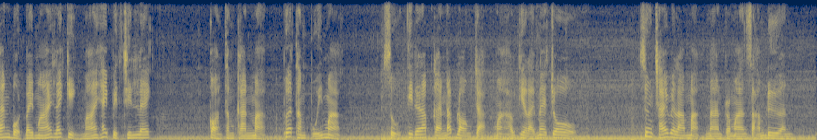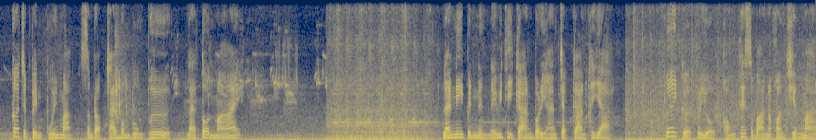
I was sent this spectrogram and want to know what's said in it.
การบดใบไม้และกิ่งไม้ให้เป็นชิ้นเล็ก ก่อนทำการหมักเพื่อทำปุ๋ยหมัก สูตรที่ได้รับการรับรองจากมหาวิทยาลัยแม่โจ้ ซึ่งใช้เวลาหมักนานประมาณ 3 เดือน ก็จะเป็นปุ๋ยหมักสำหรับใช้บำรุงพืชและต้นไม้ และนี่เป็นหนึ่งในวิธีการบริหารจัดการขยะ เพื่อให้เกิดประโยชน์ของเทศบาลนครเชียงใหม่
